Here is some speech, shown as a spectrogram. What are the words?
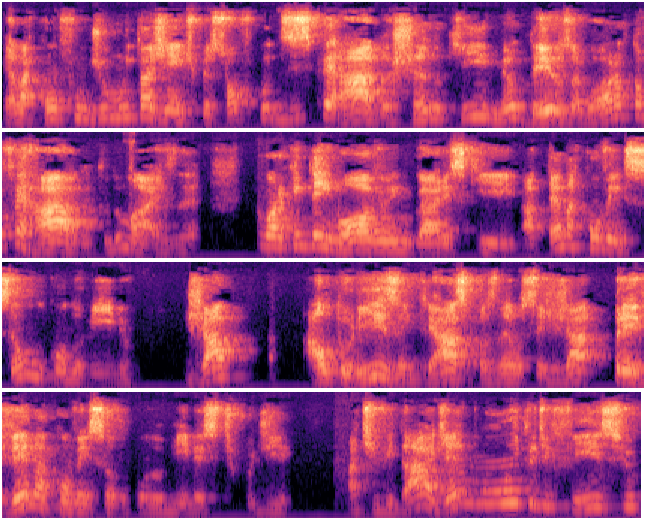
ela confundiu muita gente. O pessoal ficou desesperado, achando que, meu Deus, agora estou ferrado e tudo mais. Né? Agora, quem tem imóvel em lugares que, até na convenção do condomínio, já autoriza, entre aspas, né, ou seja, já prevê na convenção do condomínio esse tipo de atividade, é muito difícil,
